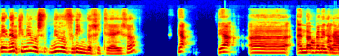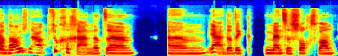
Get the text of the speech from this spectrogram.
En heb je nieuwe, nieuwe vrienden gekregen? Ja, eh, en daar Kom ben ik ook wel naar op zoek gegaan. Dat, ehm, ehm, ja, dat ik mensen zocht van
